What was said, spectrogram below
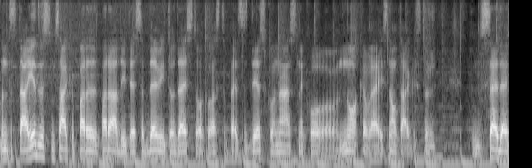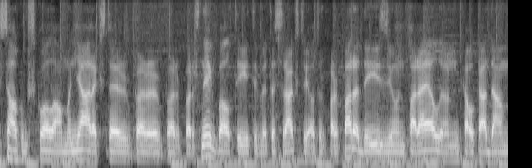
Man tas tā iedvesma sāka parādīties ap 9. un 10. klasi, tāpēc es diezko neesmu neko nokavējis. Nav tā, ka es tur sēdēju sākuma skolā un man jāraksta par, par, par sniegbaltīti, bet es rakstu jau par paradīzi un par eli un kaut kādām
